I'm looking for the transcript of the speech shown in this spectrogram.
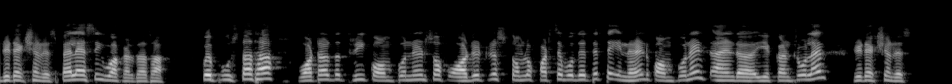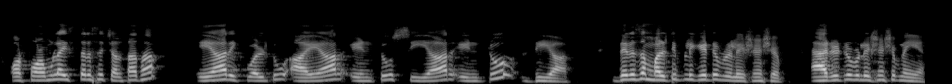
डिटेक्शन रिस्क पहले ऐसे ही हुआ करता था. कोई पूछता था what are the three components of audit risk तो हम लोग फट से बोल देते थे इनहेरेंट कंपोनेंट एंड ये कंट्रोल एंड डिटेक्शन रिस्क और फॉर्मूला इस तरह से चलता था. A R equal to I R into C R into D R there is a multiplicative relationship additive relationship नहीं है.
